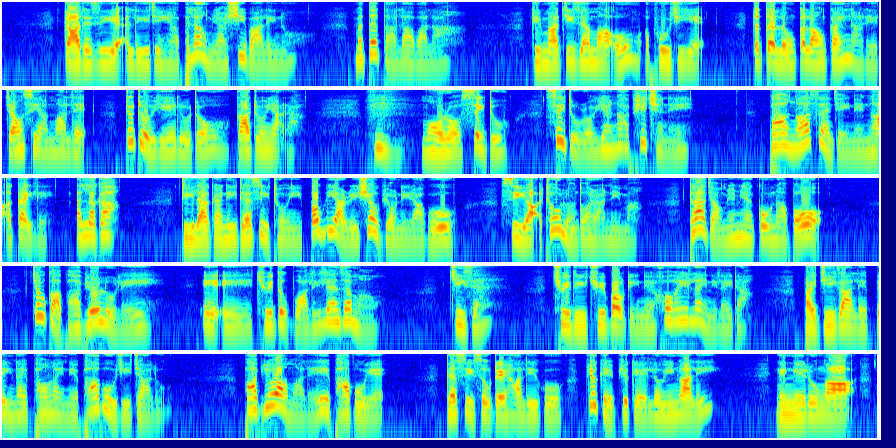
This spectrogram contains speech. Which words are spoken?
ကားတစ်စီးရဲ့အလေးချိန်ဟာဘလောက်များရှိပါလိမ့်နော်မသက်သာလာပါလားဒီမှာကြည်စမ်းမအောင်အဖိုးကြီးရဲ့တသက်လုံးကလောင်ကိုင်းလာတဲ့ចောင်းဆရာမလက်တွတ်တွရဲလို့တော့ကာတွန်းရတာဟွန်းမော်တော့စိတ်တူစိတ်တူတော့ရန်ကဖြစ်ချင်နေဘာငါးဆန်ချိန်နဲ့ငါအကြိုက်လဲအလကားဒီလာကန်ဒီဓာတ်စီထုံရင်ပောက်ကရတွေရှောက်ပြောနေတာကိုစီကအထုတ်လွန်သွားတာနေမှာဒါကြောင့်မြန်မြန်ကုန်တာပေါ့ကျုပ်ကဘာပြောလို့လဲအေးအေးချွေးတုပ်ပွားလေးလန်းစမ်းမအောင် ကြည်စမ်းချွေသည်ချွေးပေါက်တွေနဲ့ဟောဟဲလိုက်နေလိုက်တာဗိုက်ကြီးကလည်းပိန်လိုက်ဖောင်းလိုက်နဲ့ဖားဖို့ကြီးကြလို့ဘာပြောရမှာလဲဖားဖို့ရဲ့ဓာတ်စီစုပ်တဲ့ဟာလေးကိုပြုတ်ကဲပြုတ်ကဲလုံရင်းကလေငယ်ငယ်တုန်းက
